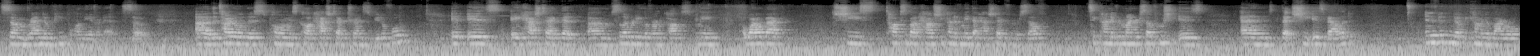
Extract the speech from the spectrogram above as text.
some random people on the internet. So, uh, the title of this poem is called hashtag Trans Beautiful. It is a hashtag that um, celebrity Laverne Cox made a while back. She talks about how she kind of made that hashtag for herself to kind of remind herself who she is and that she is valid. And it ended up becoming a viral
